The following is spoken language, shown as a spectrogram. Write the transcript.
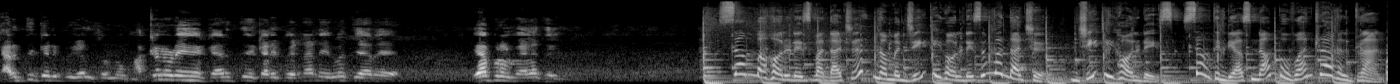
கருத்து கணிப்புகள் சொல்லும். மக்களுடைய கருத்து கணிப்பு என்னன்னு இருபத்தி ஆறு ஏப்ரல் மேல தெரியும். சம்மர் ஹாலிடேஸ் வந்தாச்சு. நம்ம ஜிடி ஹாலிடேஸும் வந்தாச்சு. GT Holidays South India's number one travel brand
